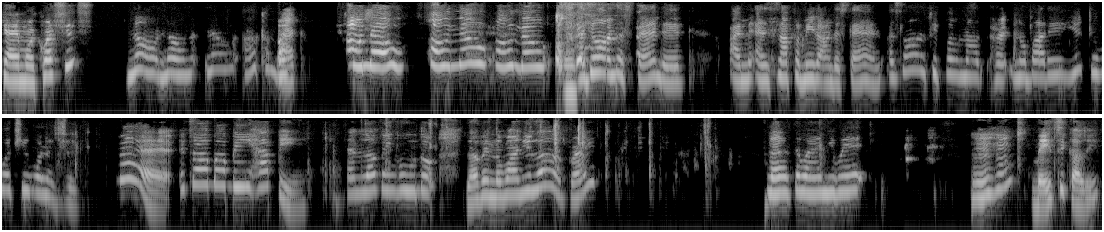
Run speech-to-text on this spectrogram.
got any more questions no, no, no. I'll come back. oh no oh no oh no I don't understand it. I mean, and it's not for me to understand. As long as people are not hurting nobody, you do what you want to do. Yeah, it's all about being happy and loving who the loving the one you love, right? Love the one you with. Mm-hmm. Basically,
